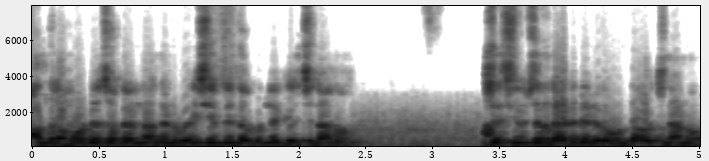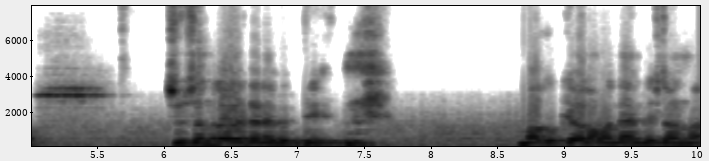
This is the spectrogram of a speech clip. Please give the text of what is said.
అందరం ఒకటే చోట ఉన్నాను నేను వైసీపీ తరఫున గెలిచినాను. అంటే శివచంద్రారెడ్డి దగ్గర ఉంటా వచ్చినాను. శివచంద్రారెడ్డి అనే వ్యక్తి మాకు కేవలం అన్యాయం చేసినా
